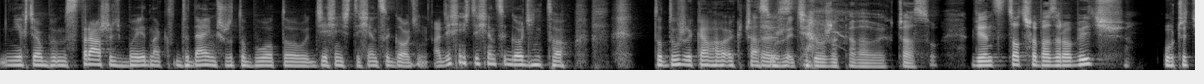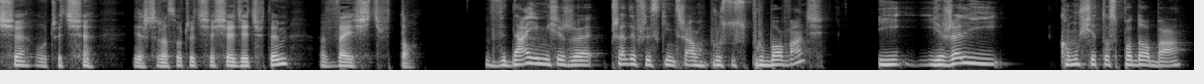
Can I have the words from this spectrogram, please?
nie chciałbym straszyć, bo jednak wydaje mi się, że to było to 10 tysięcy godzin. A 10 tysięcy godzin to, to duży kawałek czasu to jest życia. Duży kawałek czasu. Więc co trzeba zrobić? Uczyć się, uczyć się, jeszcze raz uczyć się siedzieć w tym, wejść w to? Wydaje mi się, że przede wszystkim trzeba po prostu spróbować i jeżeli komuś się to spodoba,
